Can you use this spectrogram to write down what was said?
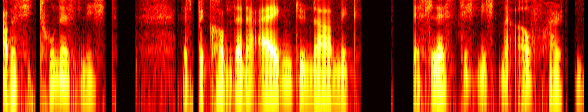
Aber sie tun es nicht. Es bekommt eine Eigendynamik. Es lässt sich nicht mehr aufhalten.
